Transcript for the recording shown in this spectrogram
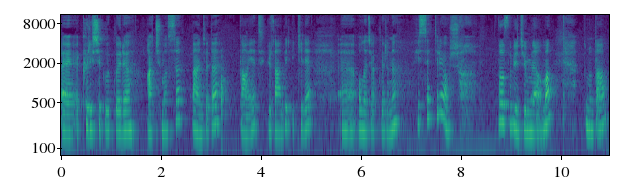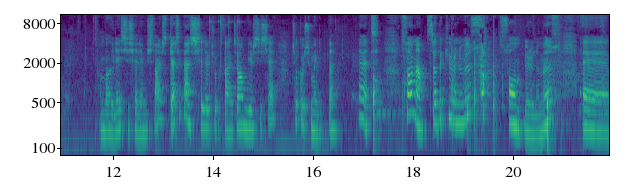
e, kırışıklıkları açması bence de gayet güzel bir ikili e, olacaklarını hissettiriyor. Nasıl bir cümle ama. Bunu da böyle şişelemişler. Gerçekten şişeleri çok güzel. Cam bir şişe. Çok hoşuma gitti. Evet. Sonra sıradaki ürünümüz son ürünümüz. Ee,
